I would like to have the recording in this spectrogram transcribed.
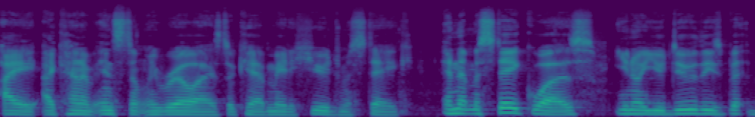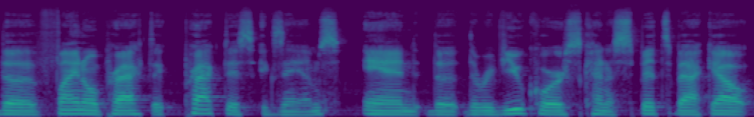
I, I kind of instantly realized, okay, I've made a huge mistake. And that mistake was, you know, you do these the final practice practice exams, and the the review course kind of spits back out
